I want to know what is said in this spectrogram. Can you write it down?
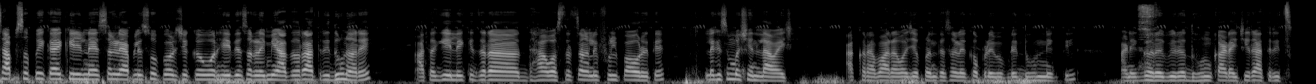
साफसफाई काय केली नाही. सगळे आपले सोप्यावरचे कवर हे ते सगळे मी आता रात्री धुणार आहे. आता गेले की जरा दहा वाजता चांगले फुल पावर येते. लगेच मशीन लावायची. अकरा बारा वाजेपर्यंत सगळे कपडे बिपडे धुवून निघतील. आणि घरं बिरं धुवून काढायची रात्रीच.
